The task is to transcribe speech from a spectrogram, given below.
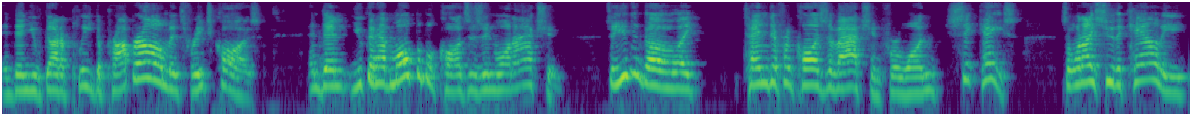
And then you've got to plead the proper elements for each cause. And then you can have multiple causes in one action. So you can go like 10 different causes of action for one sick case. So when I sue the county,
